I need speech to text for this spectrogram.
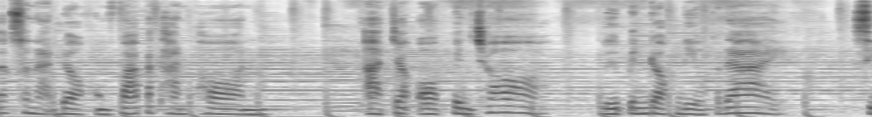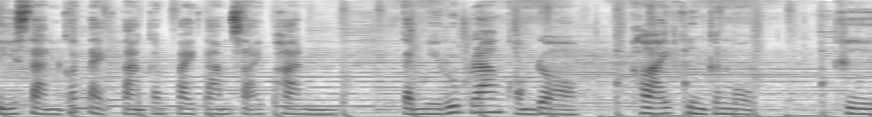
ลักษณะดอกของฟ้าประทานพร อาจจะออกเป็นช่อ หรือเป็นดอกเดี่ยวก็ได้ สีสันก็แตกต่างกันไปตามสายพันธุ์ แต่มีรูปร่างของดอกคล้ายคลึงกันหมด คือ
